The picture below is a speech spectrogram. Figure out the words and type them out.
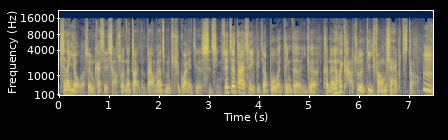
现在有了，所以我们开始想说，那到底怎么办？我们要怎么去管理这个事情？所以这个大概是一个比较不稳定的一个可能会卡住的地方。我们现在还不知道。嗯，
